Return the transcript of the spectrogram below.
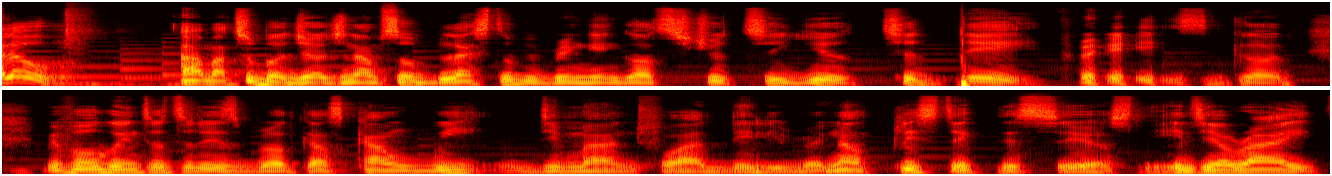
Hello, I'm Atubo George, and I'm so blessed to be bringing God's truth to you today. Praise God. Before going to today's broadcast, can we demand for our daily bread? Now, please take this seriously. It's your right.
